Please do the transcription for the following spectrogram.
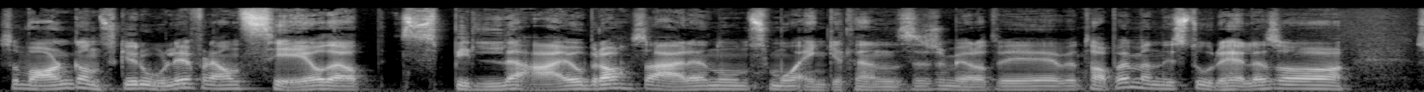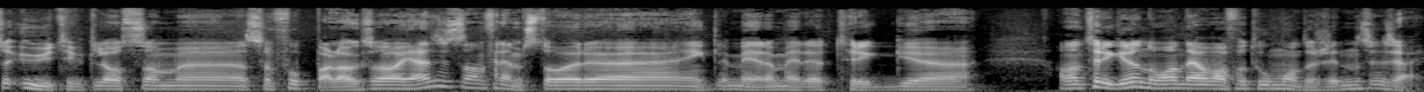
så var han ganske rolig. fordi han ser jo det at spillet er jo bra. Så er det noen små enkelthendelser som gjør at vi, vi taper, men i store hele så, så utvikler vi oss som, eh, som fotballag. Så jeg syns han fremstår eh, egentlig mer og mer trygg. eh. Han er tryggere nå enn det han var for to måneder siden, syns jeg.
